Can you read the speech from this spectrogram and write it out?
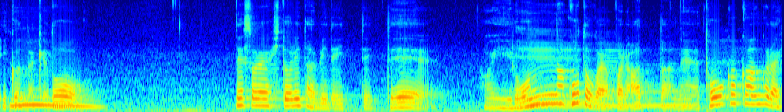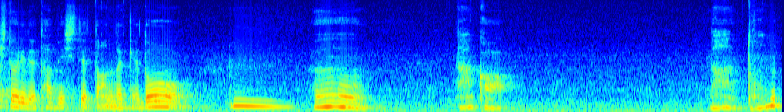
行くんだけど、でそれが一人旅で行っていてあいろんなことがやっぱりあったね。10日間ぐらい一人で旅してたんだけどうん。うん。なんかなんどん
